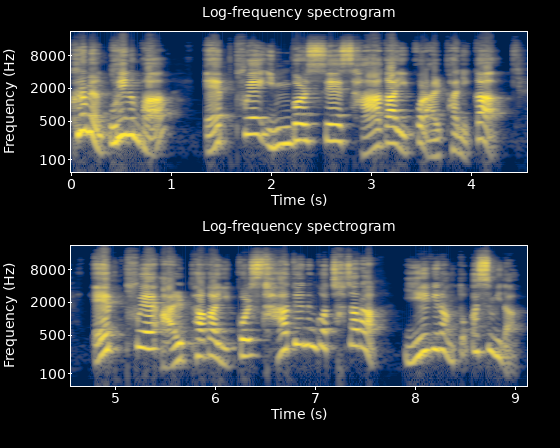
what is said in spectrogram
그러면 우리는 봐. f의 인버스의 4가 이꼴 알파니까 f의 알파가 이꼴 4 되는 거 찾아라. 이 얘기랑 똑같습니다.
